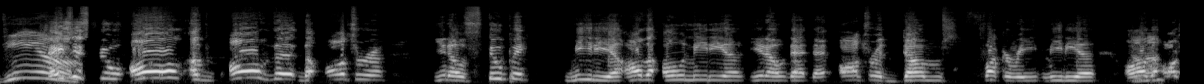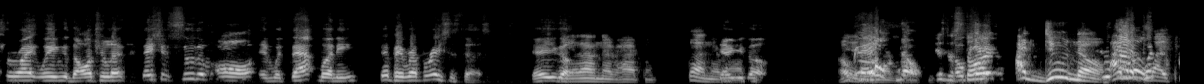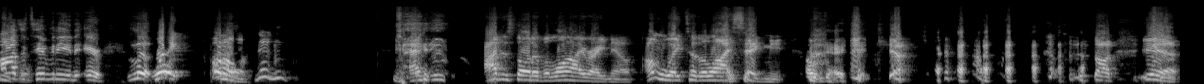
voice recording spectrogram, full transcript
Damn. they should sue all of all the the ultra, you know, stupid media, all the own media, you know, that that ultra dumb fuckery media, all the Uh-huh. ultra right wing, the ultra left. They should sue them all, and with that money, they pay reparations to us. There you go. Yeah, that'll never happen. That'll never. there you happen. go. okay. You don't know. It's a Okay. start. I do know. You I gotta know put white the people. positivity in the air. Look, Wait, hold on. There's, Actually, I just thought of a lie right now. I'm gonna wait till the lie segment. okay. yeah. I just thought, yeah.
